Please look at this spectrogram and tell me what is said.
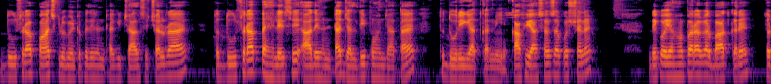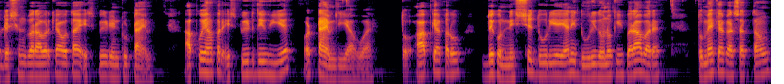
दूसरा पाँच किलोमीटर प्रति घंटा की चाल से चल रहा है तो दूसरा पहले से आधे घंटा जल्दी पहुँच जाता है तो दूरी ज्ञात करनी है। काफ़ी आसान सा क्वेश्चन है। देखो, यहाँ पर अगर बात करें तो डिस्टेंस बराबर क्या होता है? स्पीड इनटू टाइम आपको यहाँ पर स्पीड दी हुई है और टाइम दिया हुआ है। तो आप क्या करो? देखो, निश्चित दूरी है, यानी दूरी दोनों की बराबर है। तो मैं क्या कर सकता हूँ?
